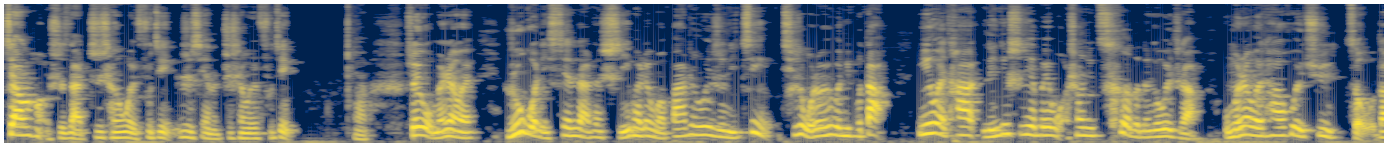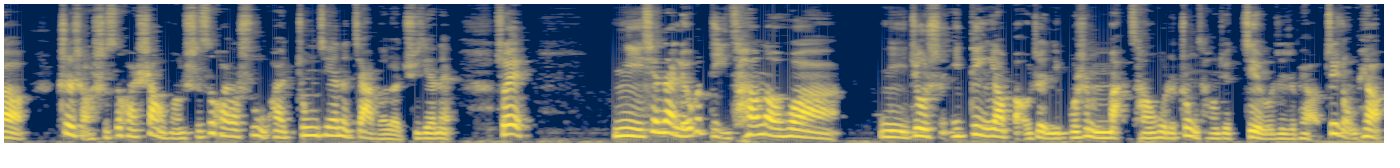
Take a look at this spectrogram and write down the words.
刚好是在支撑位附近，日线的支撑位附近。啊，所以我们认为，如果你现在在十一块六毛八这个位置你进，其实我认为问题不大，因为它临近世界杯往上去测的那个位置啊，我们认为它会去走到至少十四块上方，十四块到十五块中间的价格的区间内，所以你现在留个底仓的话，你就是一定要保证你不是满仓或者重仓去介入这支票，这种票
